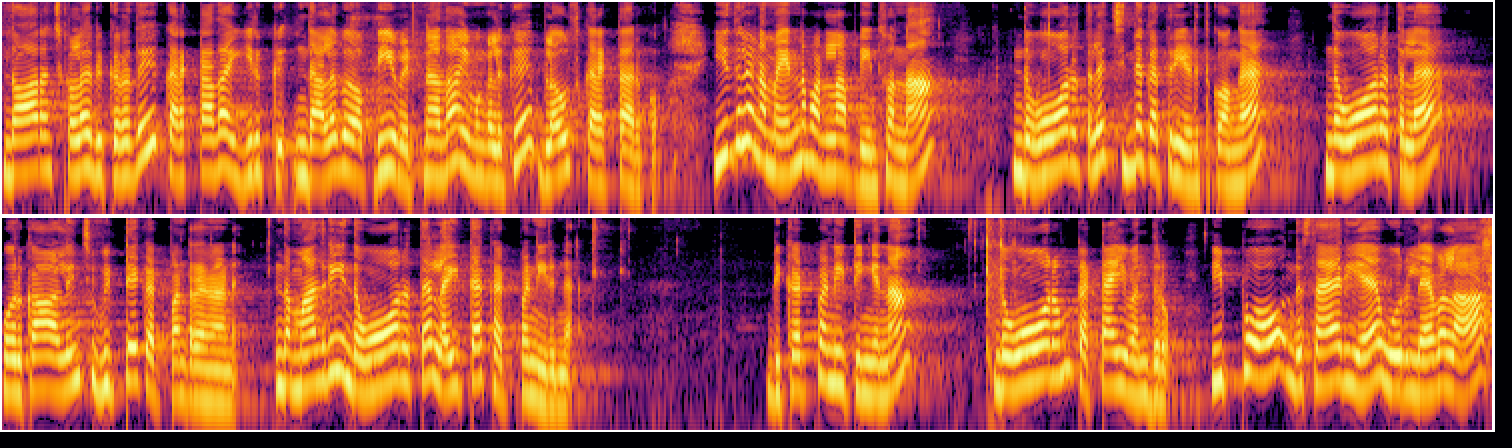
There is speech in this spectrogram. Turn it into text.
இந்த ஆரஞ்சு கலர் இருக்கிறது கரெக்டாக தான் இருக்குது இந்த அளவு அப்படியே வெட்டினா தான் இவங்களுக்கு ப்ளவுஸ் கரெக்டாக இருக்கும். இதில் நம்ம என்ன பண்ணலாம் அப்படின்னு சொன்னால் இந்த ஓரத்தில் சின்ன கத்திரி எடுத்துக்கோங்க. இந்த ஓரத்தில் ஒரு கால் இன்ச் விட்டே கட் பண்ணுறேன் நான். இந்த மாதிரி இந்த ஓரத்தை லைட்டாக கட் பண்ணிடுங்க இப்படி கட் பண்ணிட்டீங்கன்னா இந்த ஓரம் கட்டாயி வந்துடும் இப்போது இந்த சாரியை ஒரு லெவலாக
